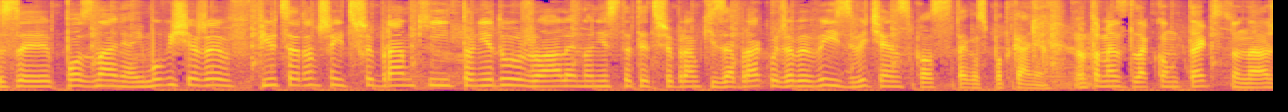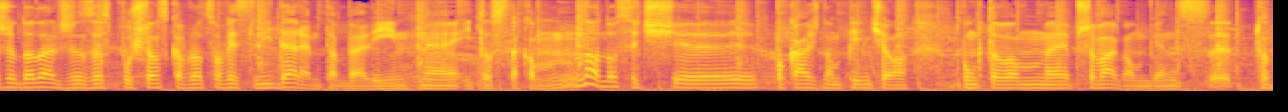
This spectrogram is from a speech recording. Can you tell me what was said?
z Poznania. I mówi się, że w piłce ręcznej trzy bramki to niedużo, ale no niestety trzy bramki zabrakły, żeby wyjść zwycięsko z tego spotkania. Natomiast dla kontekstu należy dodać, że zespół Śląska Wrocław jest liderem tabeli e, i to z taką no dosyć e, pokaźną pięciopunktową e, przewagą, więc to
